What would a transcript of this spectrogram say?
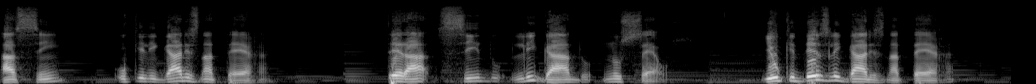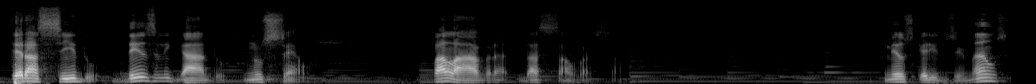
Assim, o que ligares na terra terá sido ligado nos céus, e o que desligares na terra terá sido desligado nos céus. Palavra da salvação. Meus queridos irmãos,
